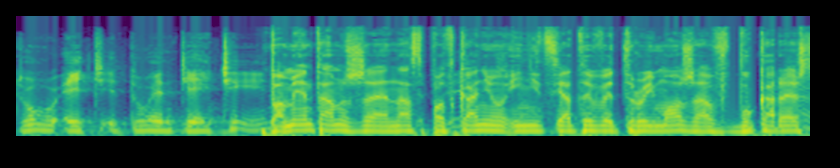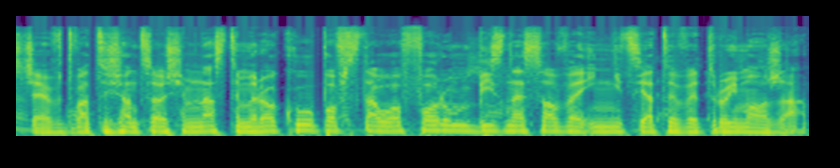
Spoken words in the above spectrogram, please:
2018. Pamiętam, że na spotkaniu inicjatywy Trójmorza w Bukareszcie w 2018 roku powstało Forum Biznesowe Inicjatywy Trójmorza.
